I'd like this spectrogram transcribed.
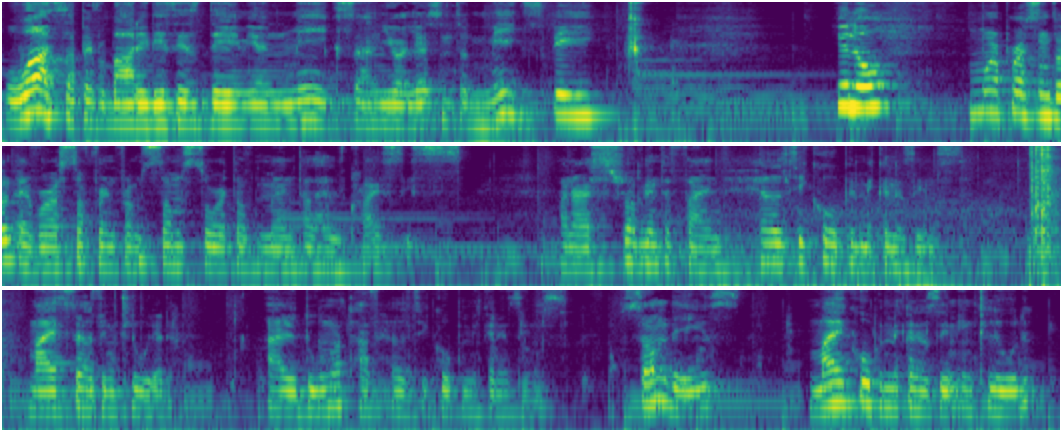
What's up, everybody? This is Damian Meeks, and you're listening to Meeks Speak. You know, more persons than ever are suffering from some sort of mental health crisis and are struggling to find healthy coping mechanisms, myself included. I do not have healthy coping mechanisms. Some days, my coping mechanism include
